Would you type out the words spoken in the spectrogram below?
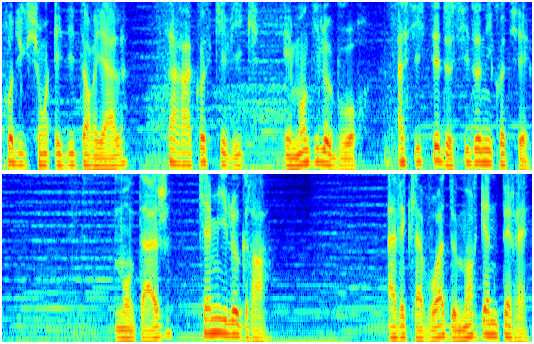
Production éditoriale, Sarah Koskiewicz et Mandy Lebourg, assistée de Sidonie Cotier. Montage, Camille Legras. Avec la voix de Morgane Perret.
